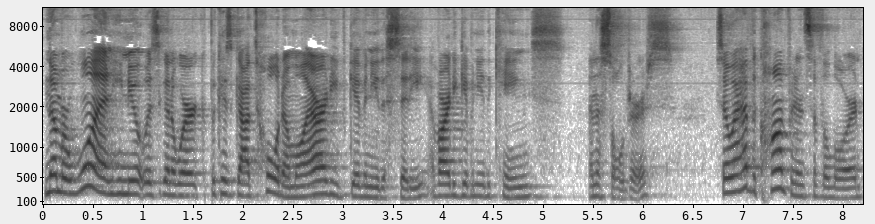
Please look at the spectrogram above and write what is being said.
Number one, he knew it was going to work because God told him, Well, I already have given you the city, I've already given you the kings and the soldiers. So I have the confidence of the Lord.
